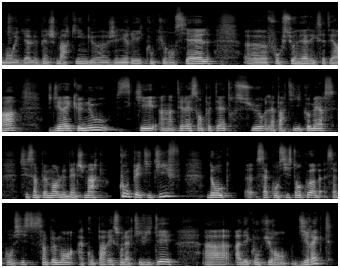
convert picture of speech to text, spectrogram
bon, il y a le benchmarking générique, concurrentiel, fonctionnel, etc. Je dirais que nous, ce qui est intéressant peut-être sur la partie e-commerce, c'est simplement le benchmark compétitif. Donc, ça consiste en quoi? Bah, Ça consiste simplement à comparer son activité à, à des concurrents directs,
